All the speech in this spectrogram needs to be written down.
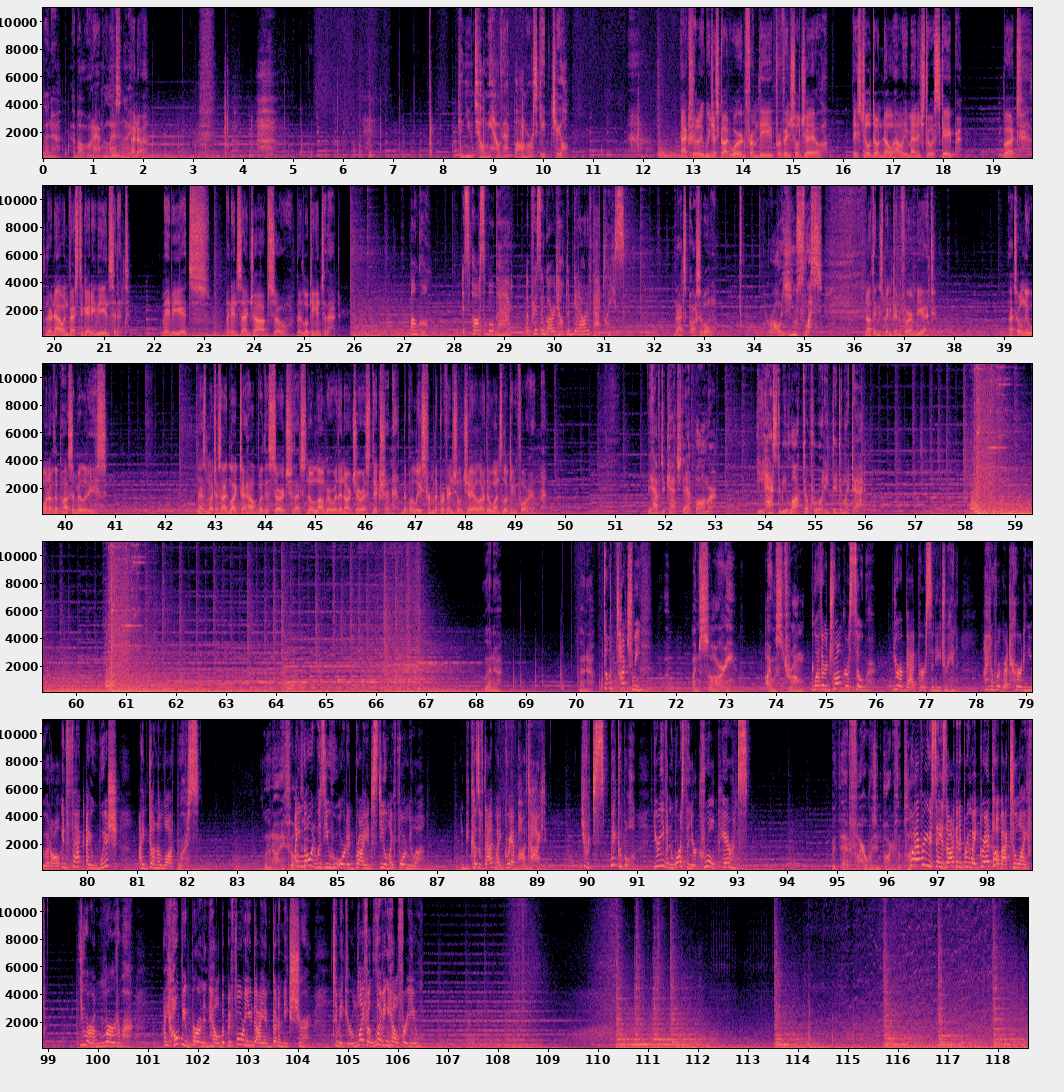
Lena, about what happened last night. Lena. Can you tell me how that bomber escaped jail? Actually, we just got word from the provincial jail. They still don't know how he managed to escape. But they're now investigating the incident. Maybe it's an inside job, so they're looking into that. Uncle, it's possible that a prison guard helped him get out of that place. That's possible. You're all useless. Nothing's been confirmed yet. That's only one of the possibilities. As much as I'd like to help with the search, that's no longer within our jurisdiction. The police from the provincial jail are the ones looking for him. They have to catch that bomber. He has to be locked up for what he did to my dad. Lena? Lena, Don't touch me! I'm sorry. I was drunk. Whether drunk or sober, you're a bad person, Adrian. I don't regret hurting you at all. In fact, I wish I'd done a lot worse. Lena, I thought. I know it was you who ordered Brian to steal my formula. And because of that, my grandpa died. You're despicable. You're even worse than your cruel parents. But that fire wasn't part of the plan. Whatever you say is not gonna bring my grandpa back to life. You are a murderer. I hope you burn in hell, but before you die, I'm gonna make sure to make your life a living hell for you.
